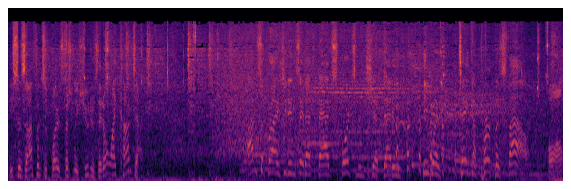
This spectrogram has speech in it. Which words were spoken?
He says offensive players, especially shooters, they don't like contact. I'm surprised you didn't say that's bad sportsmanship, that he, he would take a purpose foul. Paul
